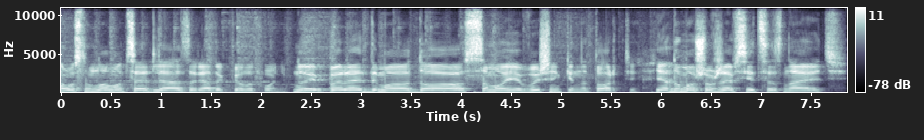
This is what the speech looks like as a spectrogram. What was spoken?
Ну, в основному це для зарядок телефонів. Ну і перейдемо до самої вишеньки на торті. Я думав, що вже всі це знають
